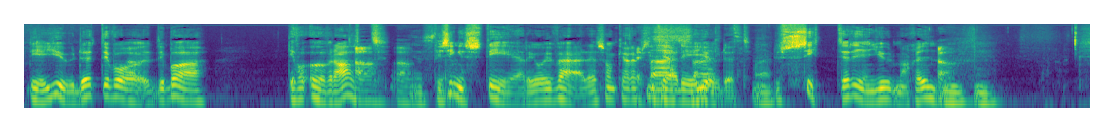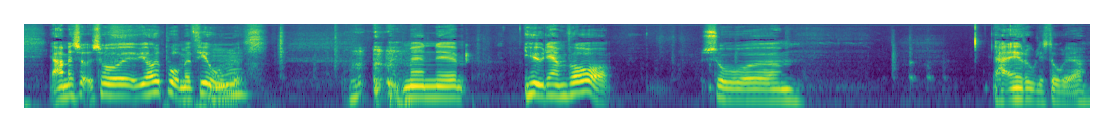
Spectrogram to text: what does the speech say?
det ljudet, det var, det bara, det var överallt. Ja, ja. Det finns ingen stereo i världen som kan representera Nej, det nej, ljudet. nej. Du sitter i en ljudmaskin. Ja. Ja, men så, så jag höll på med fiol. Mm. Men eh, hur den var så... Eh, det här är en rolig historia,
